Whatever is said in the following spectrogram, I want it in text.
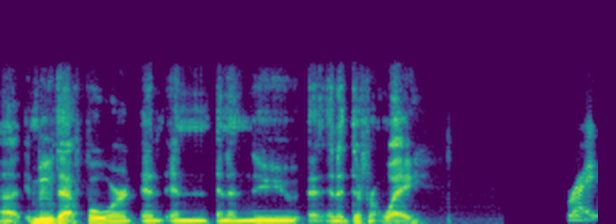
Uh, move that forward in in in a new in a different way. Right.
